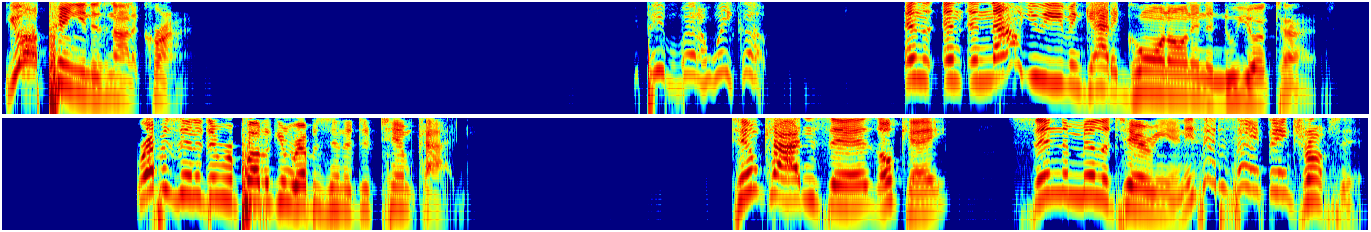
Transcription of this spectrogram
Your opinion is not a crime. People better wake up. And, and, and now you even got it going on in the New York Times. Representative, Republican Representative Tim Cotton. Tim Cotton says, okay, send the military in. He said the same thing Trump said.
